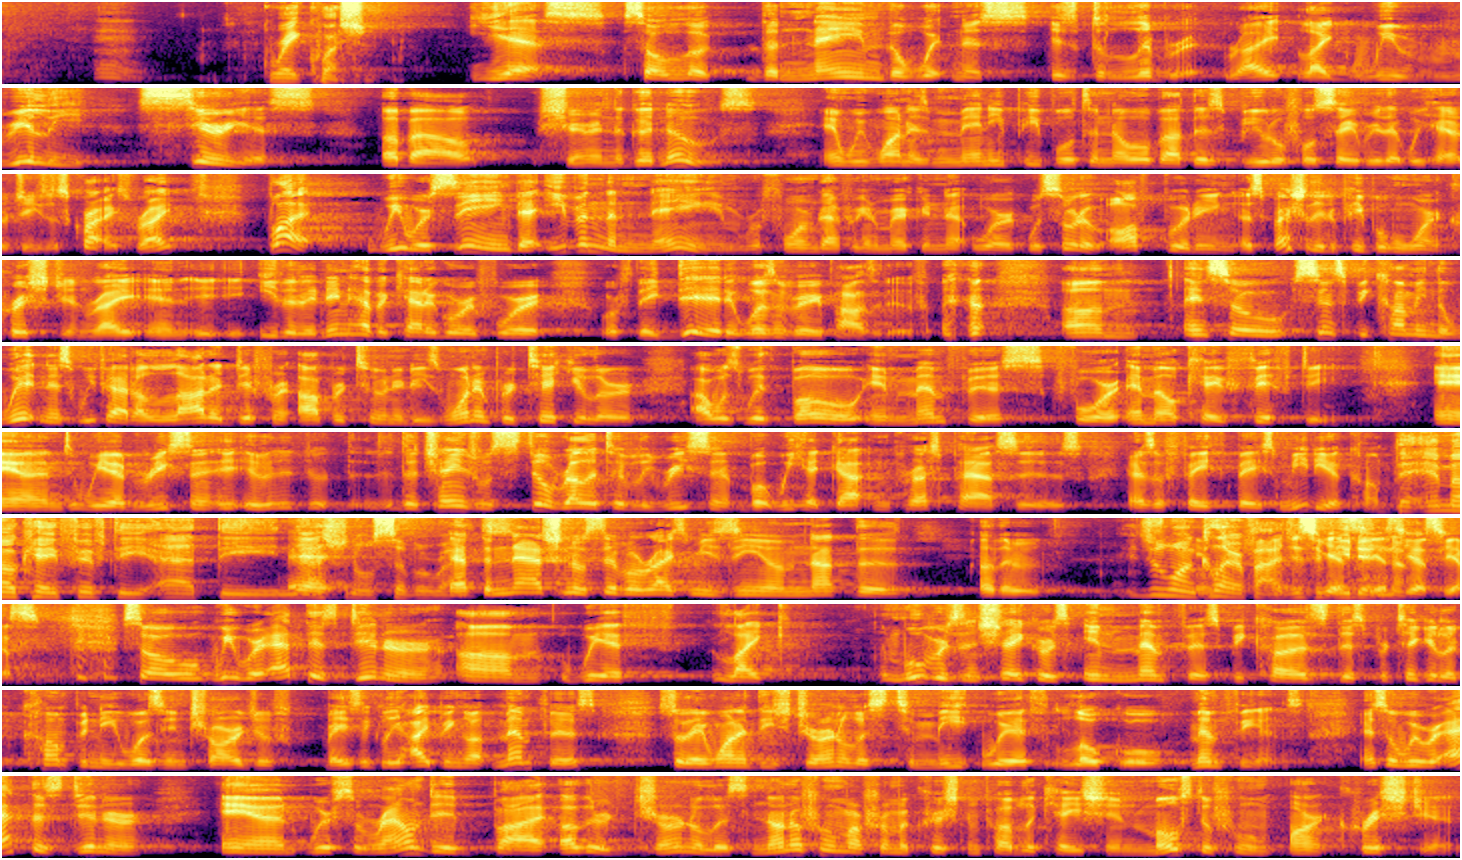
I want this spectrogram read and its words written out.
Great question. Yes. So look, the name The Witness is deliberate, right? Like we're really serious about sharing the good news. And we want as many people to know about this beautiful Savior that we have, Jesus Christ, right? But we were seeing that even the name Reformed African American Network was sort of off putting, especially to people who weren't Christian, right? And it, it- either they didn't have a category for it, or if they did, it wasn't very positive. um, and so, since becoming the witness, we've had a lot of different opportunities. One in particular, I was with Bo in Memphis for MLK 50. And we had recent, it, it, the change was still relatively recent, but we had gotten press passes as a faith based media company. The MLK 50 at the National Civil Rights. At the National Civil Rights Museum, not the other You just want to clarify, just if yes, you didn't yes, know. Yes, yes, So we were at this dinner um, with like movers and shakers in Memphis because this particular company was in charge of basically hyping up Memphis. So they wanted these journalists to meet with local Memphians. And so we were at this dinner and we're surrounded by other journalists, none of whom are from a Christian publication, most of whom aren't Christian.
